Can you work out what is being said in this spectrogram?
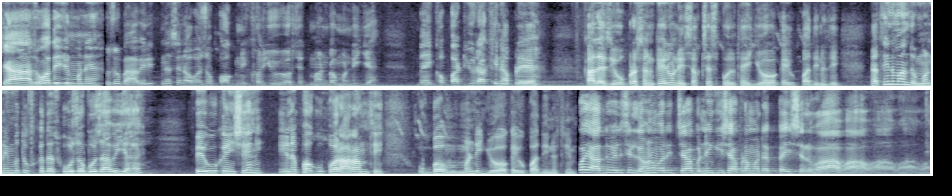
ક્યાં? જોવા દેજો ને મને. જો ભાઈ, આવી રીતના છે ને, હવે જો પગની ખર્યું વ્યવસ્થિત માંડવા મંડી ગયા. બે કપાટિયું રાખીને આપણે કાલે જે ઓપરેશન કર્યું ને, એ સક્સેસફુલ થઈ ગયું. હવે કંઈ ઉપાધિ નથી. નથી ને વાંધો? મને એમ હતું કે કદાચ હોજો બોજ આવી જાય પણ એવું કંઈ છે નહીં. એને પગ ઉપર આરામથી ઊભા મંડી ગયો કંઈ ઉપાધિ નથી. ભાઈ આદુ એલસી લહણવાળી ચા બની ગઈ છે આપણા માટે સ્પેશિયલ વાહ વાહ વાહ વાહ વાહ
